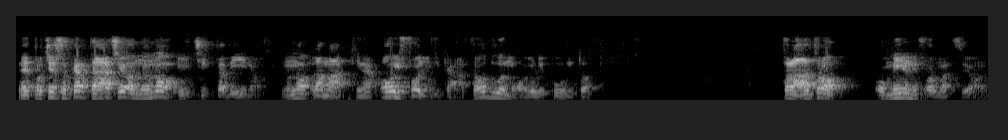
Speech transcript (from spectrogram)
Nel processo cartaceo non ho il cittadino, non ho la macchina, ho i fogli di carta, ho due moduli, punto. Tra l'altro ho meno informazioni,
